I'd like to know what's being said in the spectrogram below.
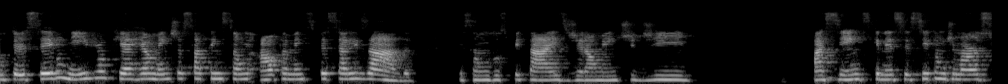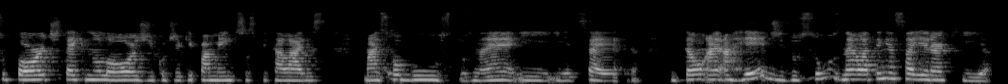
o terceiro nível, que é realmente essa atenção altamente especializada, que são os hospitais geralmente de pacientes que necessitam de maior suporte tecnológico, de equipamentos hospitalares mais robustos, né, e, e etc. Então, a, a, rede do SUS, né, ela tem essa hierarquia.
